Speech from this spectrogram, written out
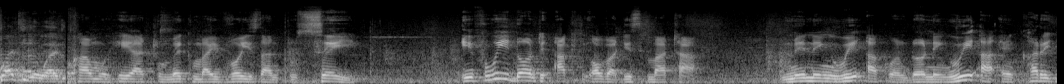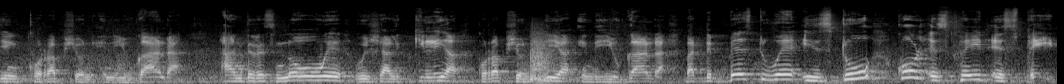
Kwatire wali? Come here to make my voice and to say if we don't act over this matter, meaning we are condoning, we are encouraging corruption in Uganda. And there is no way we shall clear corruption here in Uganda. But the best way is to call a spade a spade.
